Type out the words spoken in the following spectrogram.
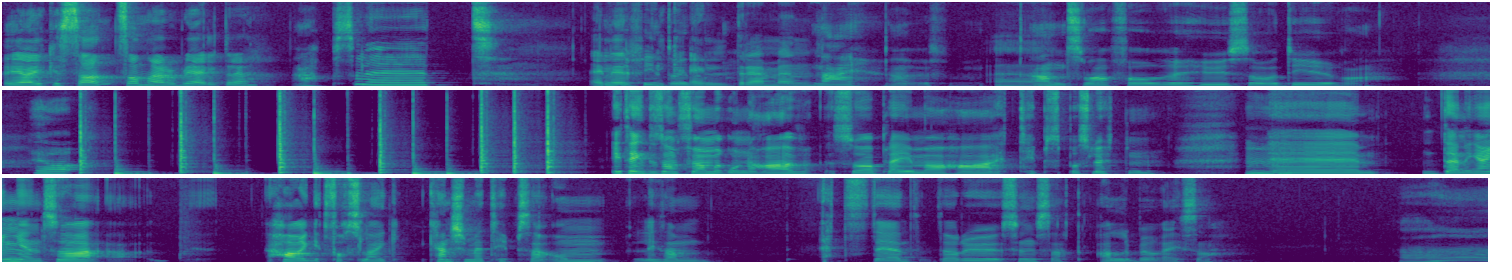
Ja, ikke sant? Sånn er det å bli eldre. Absolutt. Eller er fint ikke også, eldre, men Nei. Eh, Ansvar for hus og dyr og Ja. Jeg tenkte sånn før vi runder av, så pleier vi å ha et tips på slutten. Mm. Eh, denne gangen så har jeg et forslag. Kanskje vi tipser om liksom et sted der du syns at alle bør reise. Ah,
